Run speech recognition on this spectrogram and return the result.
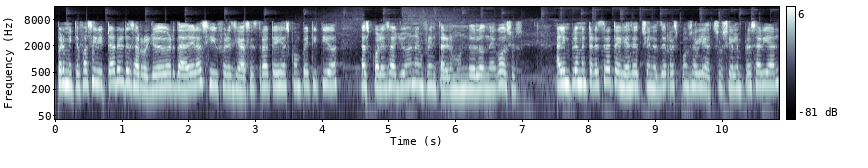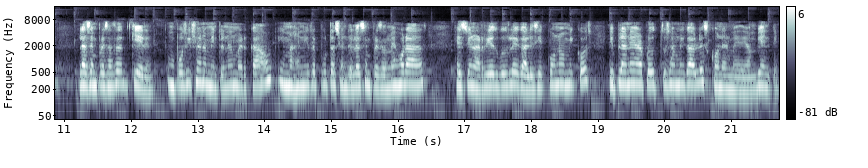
permite facilitar el desarrollo de verdaderas y diferenciadas estrategias competitivas, las cuales ayudan a enfrentar el mundo de los negocios. Al implementar estrategias y acciones de responsabilidad social empresarial, las empresas adquieren un posicionamiento en el mercado, imagen y reputación de las empresas mejoradas, gestionar riesgos legales y económicos y planear productos amigables con el medio ambiente.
